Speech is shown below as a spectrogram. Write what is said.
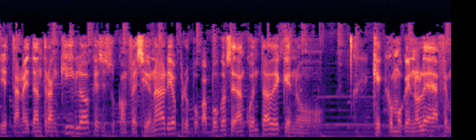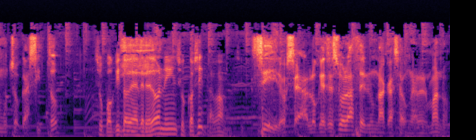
Y están ahí tan tranquilos, que si sus confesionarios, pero poco a poco se dan cuenta de que no, que como que no le hacen mucho casito. Su poquito de edredoning, sus cositas, vamos. sí. Sí, o sea, lo que se suele hacer en una casa de un gran hermano.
